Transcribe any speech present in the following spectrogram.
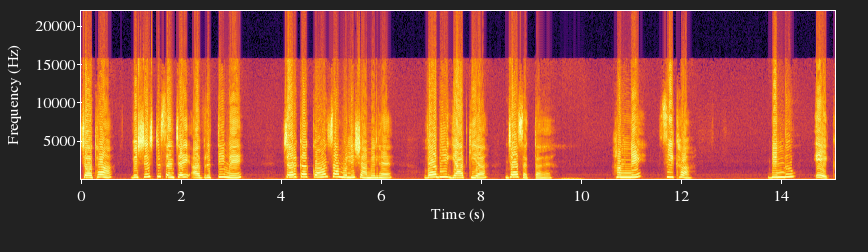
चौथा, विशिष्ट संचयी आवृत्ति में चर का कौन सा मूल्य शामिल है, वह भी ज्ञात किया जा सकता है। हमने सीखा। बिंदु एक।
